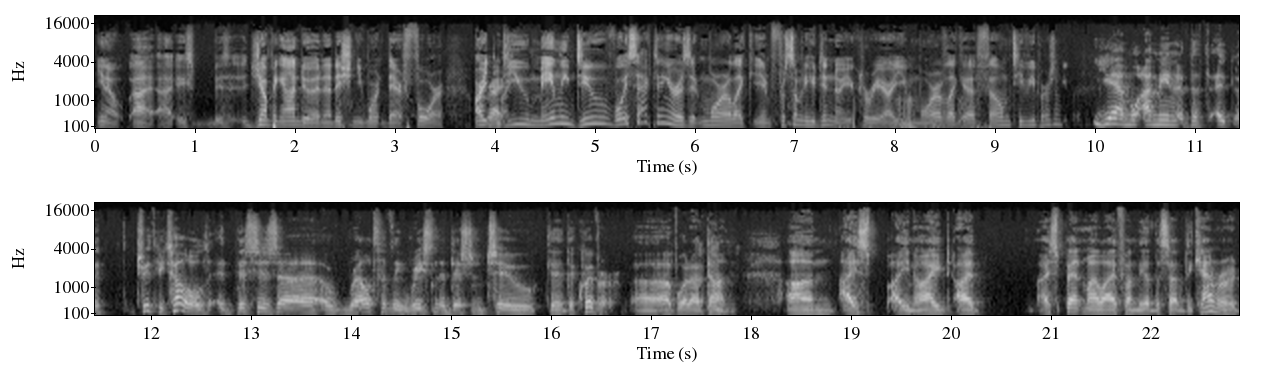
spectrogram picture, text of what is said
you know uh, uh, jumping onto an audition you weren't there for. Are Right. do you mainly do voice acting, or is it more like you know, for somebody who didn't know your career? Are you more of like a film, TV person? yeah. mo- I mean, the, truth be told, this is a, a relatively recent addition to the, the quiver uh, of what I've done. Um, I, I, you know, I, I, I spent my life on the other side of the camera,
